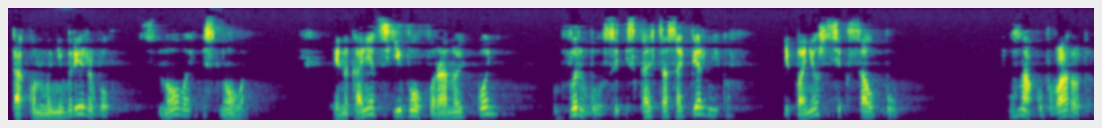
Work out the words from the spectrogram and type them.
Так он маневрировал снова и снова. И, наконец, его вороной конь вырвался из кольца соперников и понесся к столбу знаку поворота.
